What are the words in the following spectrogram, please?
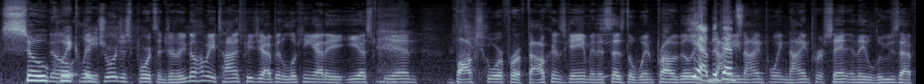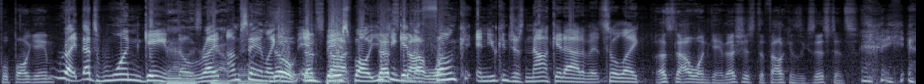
so No, quickly. in Georgia sports in general. You know how many times, PJ, I've been looking at a ESPN box score for a Falcons game, and it says the win probability Yeah, is but that's- 99.9%, and they lose that football game? Right, that's one game Dallas though, right? I'm saying like No, in, in that's not- baseball, you that's can get in not the what- funk and you can just not get out of it. So like, That's not one game. That's just the Falcons' existence. yeah.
